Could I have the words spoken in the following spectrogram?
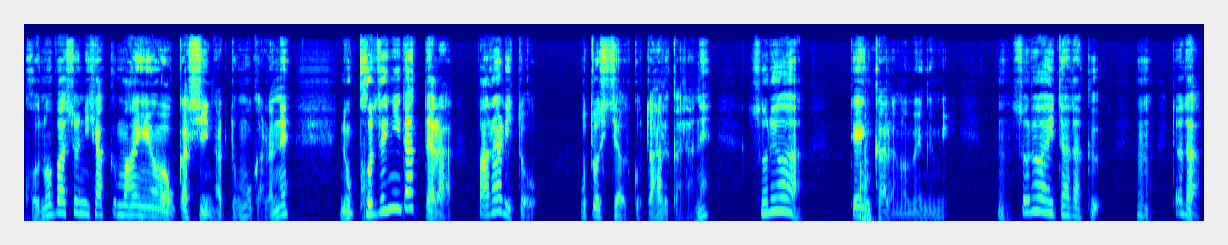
この場所に100万円はおかしいなって思うからね。でも小銭だったら、パラリと落としちゃうことあるからね。それは天からの恵み。うん。それはいただく。うん。ただ、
